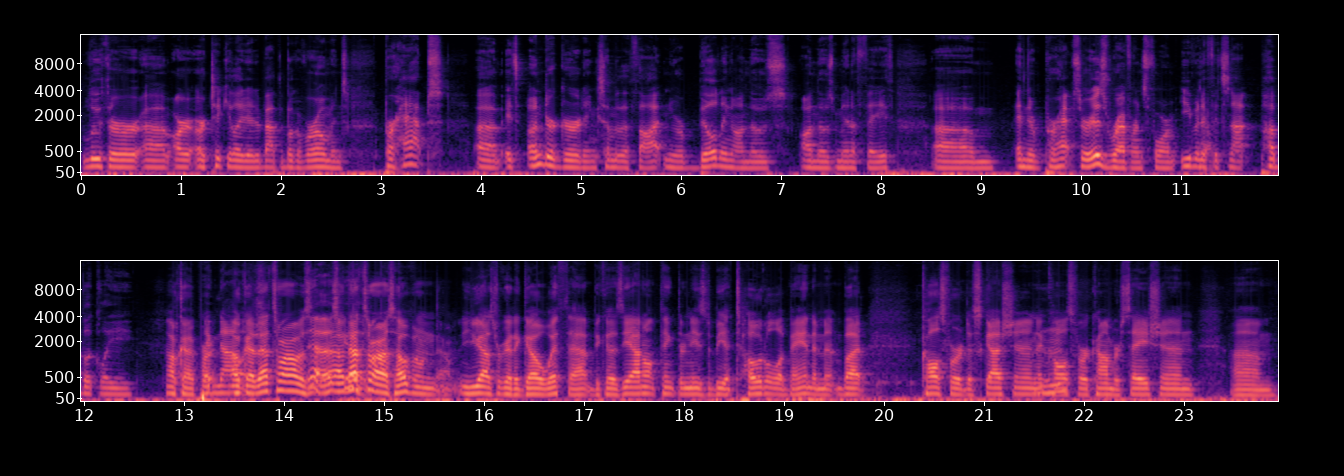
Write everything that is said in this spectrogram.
Luther uh, articulated about the Book of Romans. Perhaps um, it's undergirding some of the thought, and you're building on those on those men of faith. Um, and there perhaps there is reverence for them, even if it's not publicly. Okay, per- okay, that's where I was. Yeah, that's uh, that's where I was hoping Yeah. you guys were going to go with that because yeah, I don't think there needs to be a total abandonment, but calls for a discussion. Mhm. It calls for a conversation. Um,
